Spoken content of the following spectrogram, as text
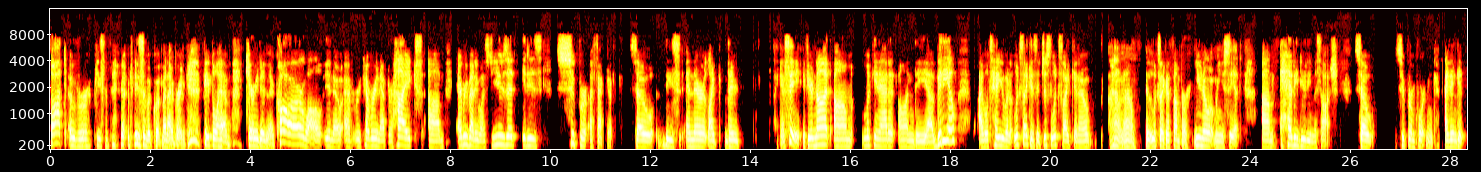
fought over piece of piece of equipment I bring. People have carried it in their car while you know after recovering after hikes. Um, everybody wants to use it. It is super effective. So these and they're like they. Like I see, if you're not um, looking at it on the uh, video, I will tell you what it looks like. Is it just looks like you know I don't know. It looks like a thumper. You know it when you see it. Um, heavy duty massage. So super important. I think it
